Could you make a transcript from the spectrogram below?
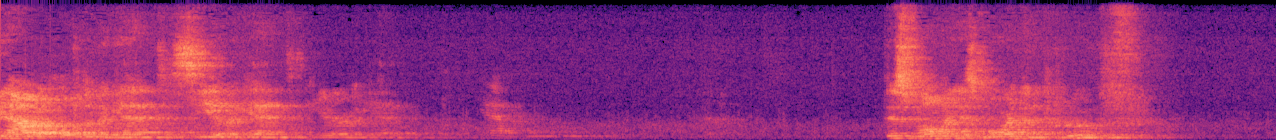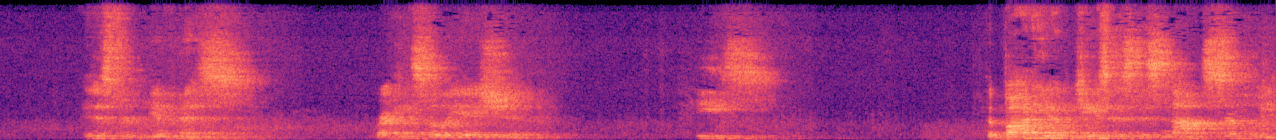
now to hold him again, to see him again, to hear him again. Yeah. This moment is more than proof. It is forgiveness, reconciliation, peace. The body of Jesus is not simply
